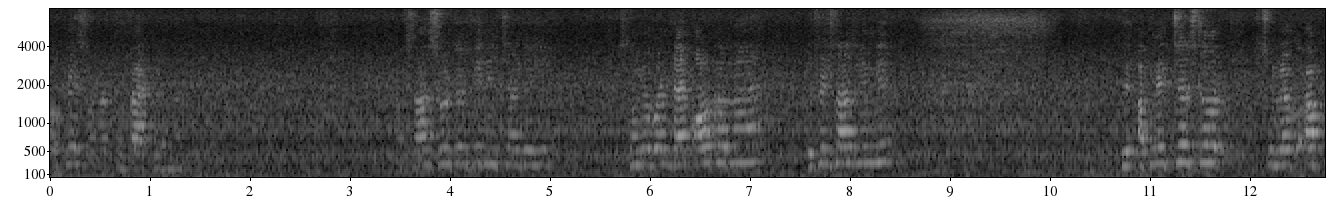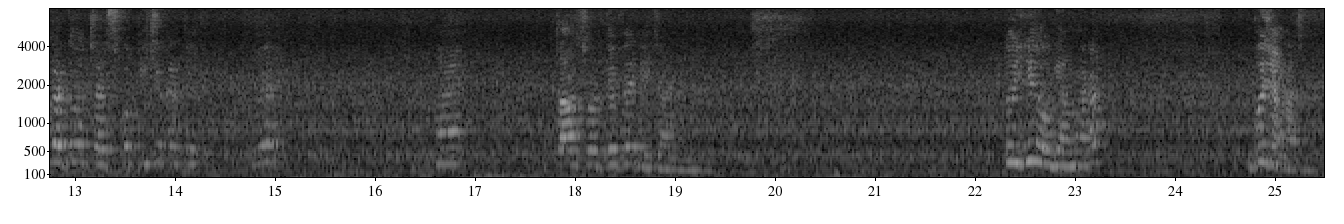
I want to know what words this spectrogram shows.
अपने शोल्डर को बैक करना है। अब सांस छोड़ते फिर नीचे आ जाइए। इसको हमें वन टाइम और करना है तो फिर सांस लेंगे। फिर अपने चेस्ट और शोल्डर को अप करते हुए चेस्ट को पीछे करते हुए। हाँ, सांस छोड़ते फिर नीचे आ जाएँगे तो ये हो गया हमारा भुजंगासन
